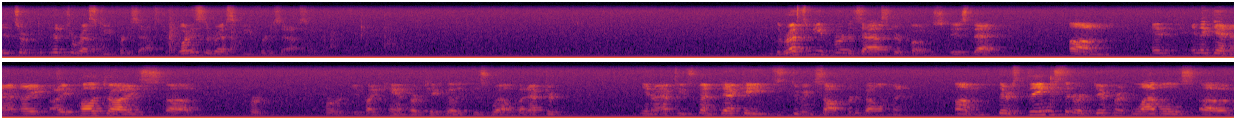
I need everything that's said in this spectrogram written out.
it's a potential recipe for disaster. What is the recipe for disaster? The recipe for disaster, folks, is that, um, and and again, I, I apologize uh, for for if I can't articulate this well, but after you know after you've spent decades doing software development, um, there's things that are different levels of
